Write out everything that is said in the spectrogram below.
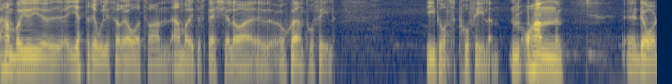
han var ju jätterolig förra året för han, han var lite special och en skön profil. Idrottsprofilen. Mm, Och han då eh,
